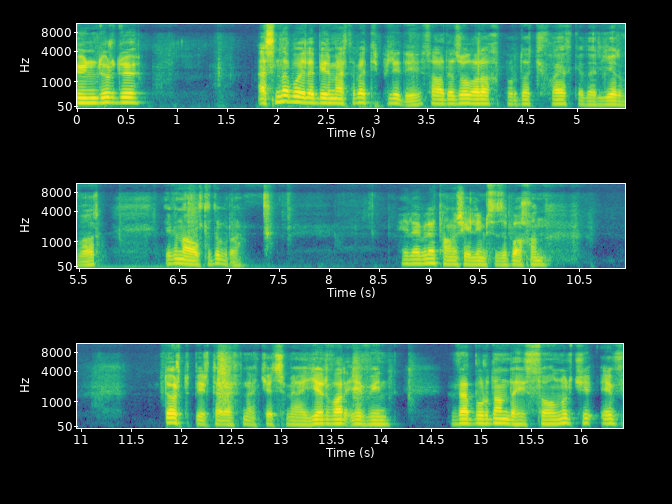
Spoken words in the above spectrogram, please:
hündürdür. Əslində bu elə bir mərtəbə tiplidir. Sadəcə olaraq burada kifayət qədər yer var. Evin altıdır bura. Elə belə tanış eləyim sizi baxın. Dört bir tərəfinə keçməyə yer var evin və buradan da hiss olunur ki, ev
